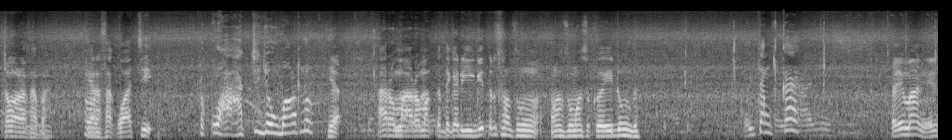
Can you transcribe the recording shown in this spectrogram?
tau nggak rasa apa? Kayak rasa kuaci. Tuh kuaci jauh banget lu. Ya, aroma-aroma ketika digigit terus langsung langsung masuk ke hidung tuh. Cengkeh. Tapi manis.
